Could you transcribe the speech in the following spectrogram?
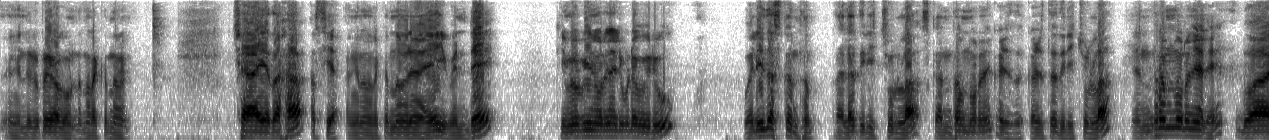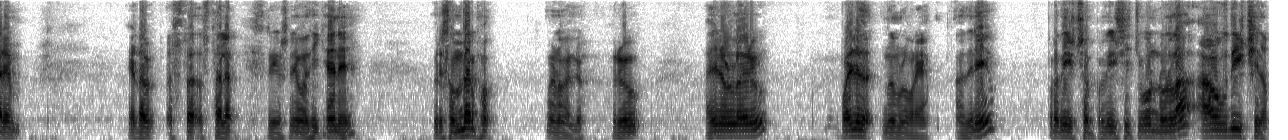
അങ്ങനെ ഒരു പ്രയോഗമുണ്ട് നടക്കുന്നവൻ. ഛായത അസ്യ. അങ്ങനെ നടക്കുന്നവനായ ഇവന്റെ കിമപി എന്ന് പറഞ്ഞാൽ ഇവിടെ ഒരു വലിത സ്കന്ധം തല തിരിച്ചുള്ള സ്കന്ധം എന്ന് പറഞ്ഞാൽ കഴുത്ത് കഴുത്ത് തിരിച്ചുള്ള യന്ത്രം എന്ന് പറഞ്ഞാൽ ദ്വാരം ഇട സ്ഥലം ശ്രീകൃഷ്ണനെ വധിക്കാൻ ഒരു സന്ദർഭം വേണമല്ലോ. ഒരു അതിനുള്ളൊരു പഴുത് നമ്മൾ പറയാം. അതിനെ പ്രതീക്ഷ പ്രതീക്ഷിച്ചുകൊണ്ടുള്ള ആ ഉദീക്ഷിതം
